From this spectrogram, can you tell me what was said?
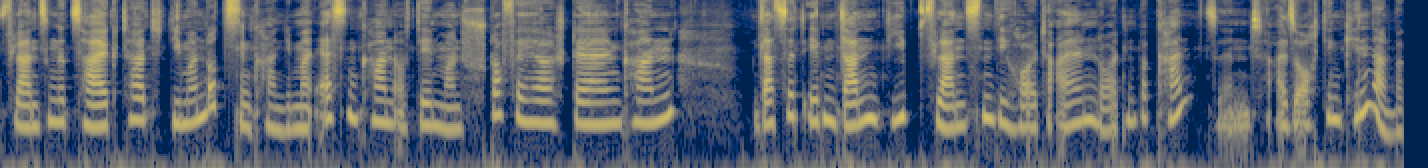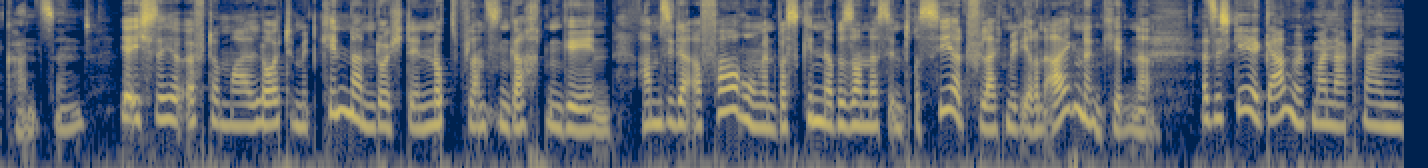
Pflanzen gezeigt hat, die man nutzen kann, die man essen kann, aus denen man Stoffe herstellen kann das sind eben dann die Pflanzen, die heute allen Leuten bekannt sind, also auch den Kindern bekannt sind. Ja, ich sehe öfter mal Leute mit Kindern durch den Nutzpflanzengarten gehen. Haben Sie da Erfahrungen, was Kinder besonders interessiert, vielleicht mit ihren eigenen Kindern? Also ich gehe gern mit meiner kleinen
